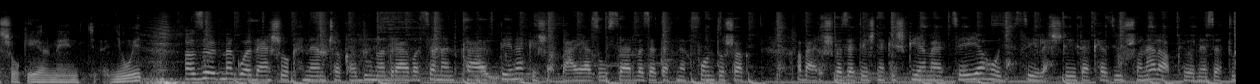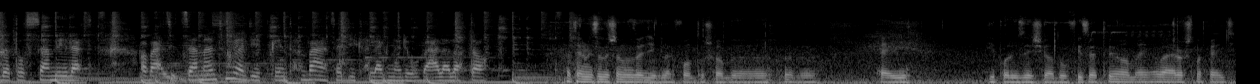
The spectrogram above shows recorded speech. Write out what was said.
sok élményt nyújt. A zöld megoldások nem csak a Dunadráva Cement Kft-nek és a pályázó szervezeteknek fontosak. A városvezetésnek is kiemelt célja, hogy széles réteghez jusson el a környezettudatos szemlélet. A Váci Cementmű egyébként Vác egyik legnagyobb vállalata. Hát természetesen az egyik legfontosabb ö, ö, helyi iparüzési adófizető, amely a városnak egy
